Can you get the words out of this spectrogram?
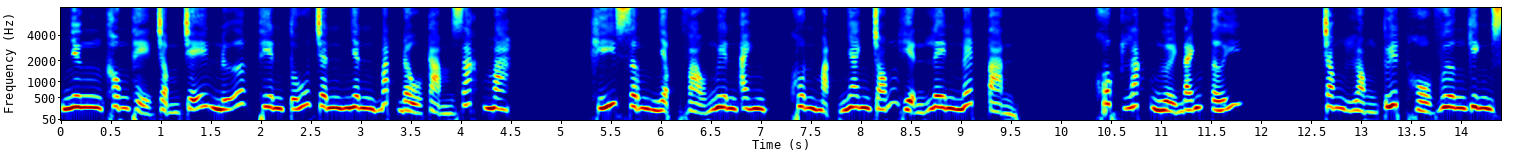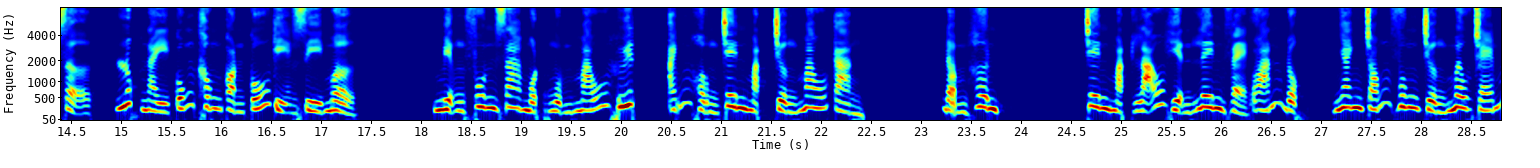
Nhưng không thể chậm trễ nữa, thiên tú chân nhân bắt đầu cảm giác ma. Khí xâm nhập vào nguyên anh, khuôn mặt nhanh chóng hiện lên nét tàn. Khúc lắc người đánh tới. Trong lòng tuyết hồ vương kinh sợ, lúc này cũng không còn cố kỵ gì mở. Miệng phun ra một ngụm máu huyết, ánh hồng trên mặt trường mau càng đậm hơn. Trên mặt lão hiện lên vẻ oán độc, nhanh chóng vung trường mâu chém.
